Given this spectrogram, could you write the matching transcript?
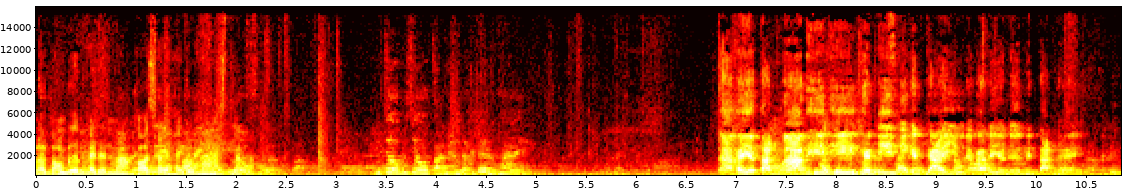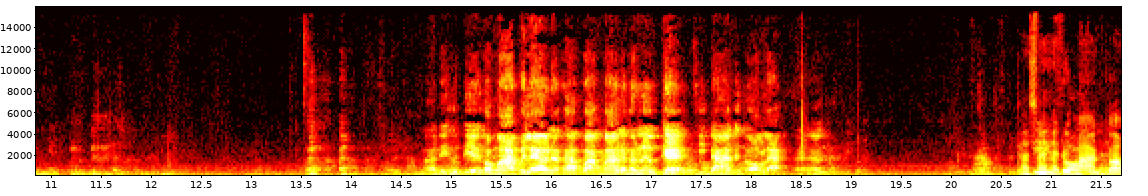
แล้วต้องเดินไปเดินมาก็ใช้ไฮโดรมาสนะคะพี่จูพี่จูแป๊บนึงเดี๋ยวเดินให้อ่าใครจะตัดมาร์กที่ที่แคดดี้มีกันไกลอยู่นะครับเดี๋ยวจะเดินไปตัดให้อันนี้คุณเดียเขามาร์กไปแล้วนะครับวางมาร์กแล้วก็เริ่มแกะอีกด้านหนึ่งออกแล้วนะฮะถ้าใช้ไฮโดรมาสก็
